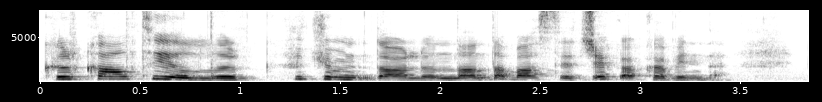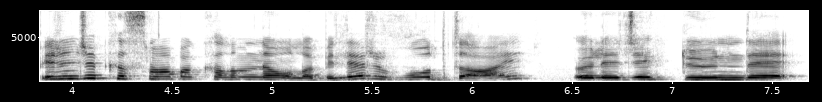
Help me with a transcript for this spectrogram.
46 yıllık hükümdarlığından da bahsedecek akabinde. Birinci kısma bakalım ne olabilir? Would die, ölecek düğünde,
